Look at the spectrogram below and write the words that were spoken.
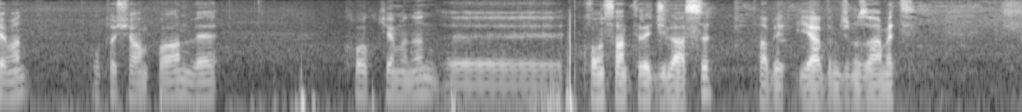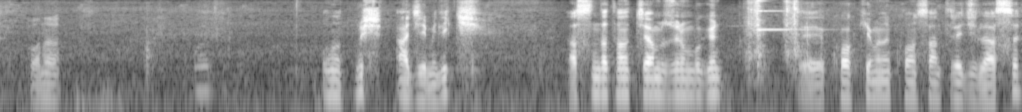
Kohkeman oto şampuan ve Kohkeman'ın eee, konsantre cilası. Tabi yardımcımız Ahmet onu unutmuş acemilik. Aslında tanıtacağımız ürün bugün eee Kohkeman'ın konsantre cilası.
